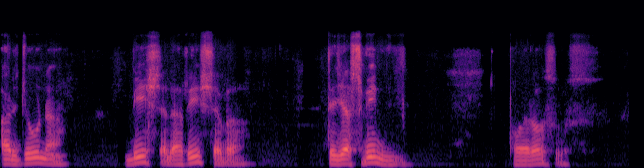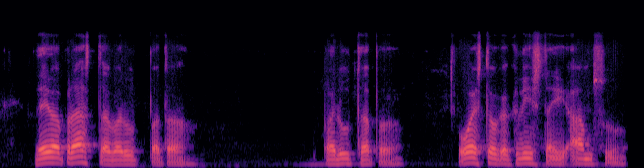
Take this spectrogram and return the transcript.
Arjuna, Vishala Rishava, Tejasvin, poderosos, Deva Prasta Varutpata, Parutapa, O Stoka Krishna y Amsu,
